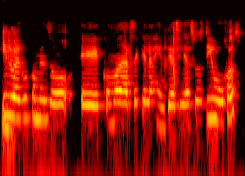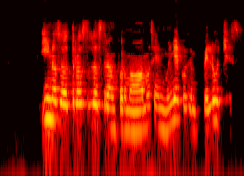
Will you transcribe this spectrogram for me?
Y luego comenzó eh, como a darse que la gente hacía sus dibujos y nosotros los transformábamos en muñecos, en peluches.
